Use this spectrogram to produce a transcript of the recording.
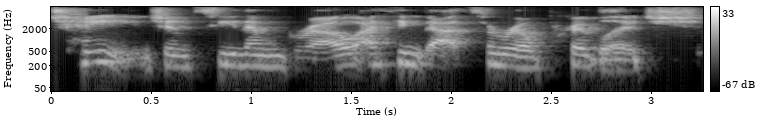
change and see them grow, I think that's a real privilege.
